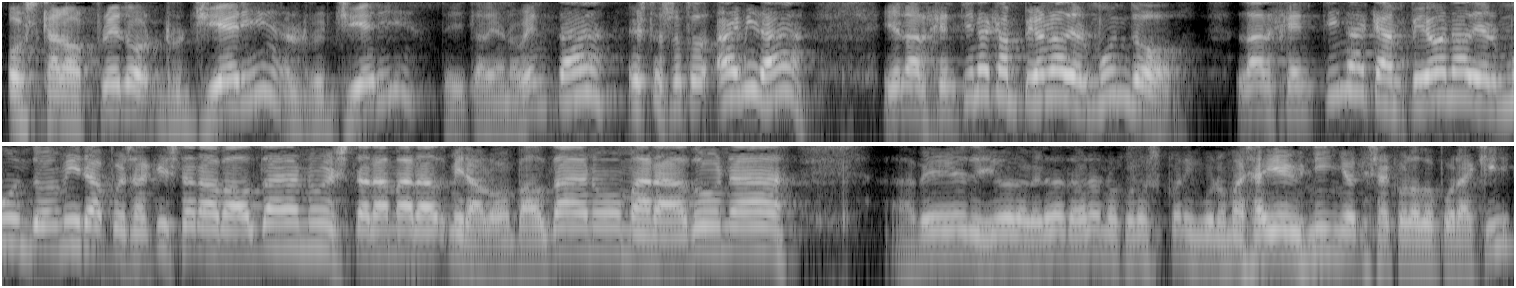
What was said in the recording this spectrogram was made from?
Oscar Alfredo Ruggieri, el Ruggieri, de Italia 90. Esto es otro... ¡Ay, mira! Y la Argentina campeona del mundo. La Argentina campeona del mundo. Mira, pues aquí estará Valdano, estará Maradona. Mira, Valdano, Maradona. A ver, yo la verdad ahora no conozco ninguno más. Ahí hay un niño que se ha colado por aquí.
